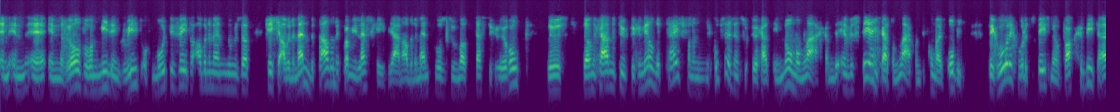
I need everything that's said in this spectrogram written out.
in, in, in ruil voor een meet and greet of motivator abonnement noemen ze dat. Kreeg je abonnement betaald en dan kwam je lesgeven. Ja, een abonnement kostte toen wat 60 euro. Dus dan gaat natuurlijk de gemiddelde prijs van een groepslesinstructeur gaat enorm omlaag. En de investering gaat omlaag, want die komt uit hobby. Tegenwoordig wordt het steeds meer een vakgebied. Hè?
